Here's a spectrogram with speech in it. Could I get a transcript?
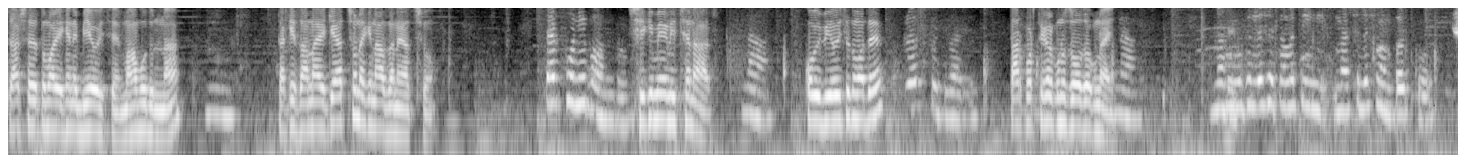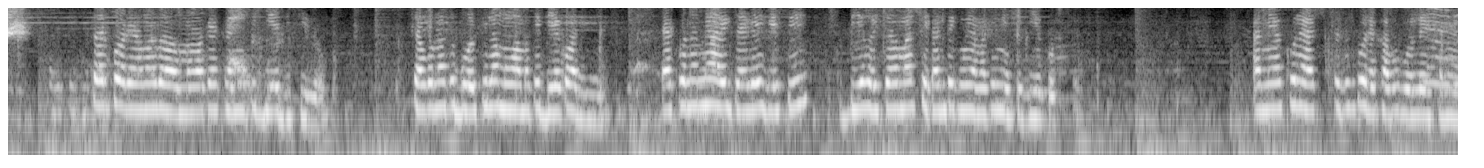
যার সাথে তোমার এখানে বিয়ে হয়েছে মাহমুদুল না? তাকে জানায় কে আছো নাকি না জানায় আছো? তার ফোনই বন্ধ। সে কি মেয়ে নিচ্ছে না আর? না। কবে বিয়ে হয়েছে তোমাদের? বৃহস্পতিবারে। তারপর থেকে আর কোনো যোগাযোগ নাই? না। সাথে আমার তিন মাস হলে সম্পর্ক। তারপরে আমার বাবা মা আমাকে এখানে একটু বিয়ে দিছিল। তখন ওকে বলছিলাম ও আমাকে বিয়ে করেনি। এখন আমি আরেক জায়গায় গেছি বিয়ে হয়েছে আমার সেখান থেকে ওই আমাকে নিয়ে এসে বিয়ে করছে। আমি এখন এর সাথে করে খাব বলে এখানে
